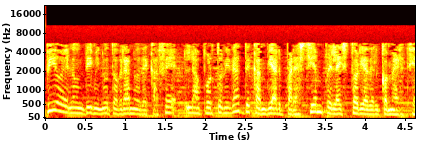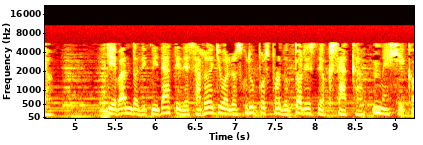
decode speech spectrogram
vio en un diminuto grano de café la oportunidad de cambiar para siempre la historia del comercio, llevando dignidad y desarrollo a los grupos productores de Oaxaca, México.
